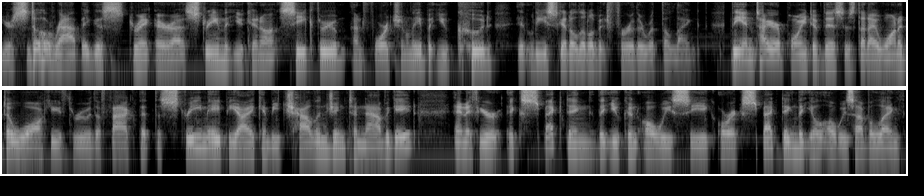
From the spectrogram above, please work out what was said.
You're still wrapping a string or a stream that you cannot seek through, unfortunately, but you could at least get a little bit further with the length. The entire point of this is that I wanted to walk you through the fact that the stream API can be challenging to navigate, and if you're expecting that you can always seek or expecting that you'll always have a length,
